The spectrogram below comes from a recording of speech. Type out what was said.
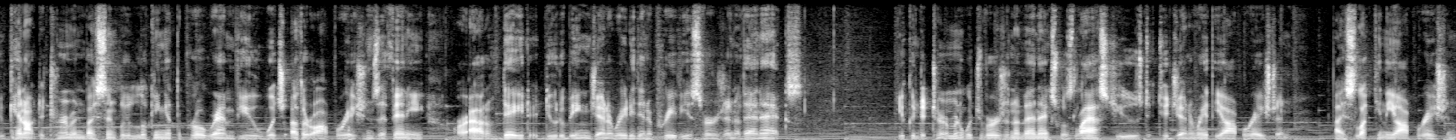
You cannot determine by simply looking at the program view which other operations, if any, are out of date due to being generated in a previous version of NX. You can determine which version of NX was last used to generate the operation by selecting the operation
